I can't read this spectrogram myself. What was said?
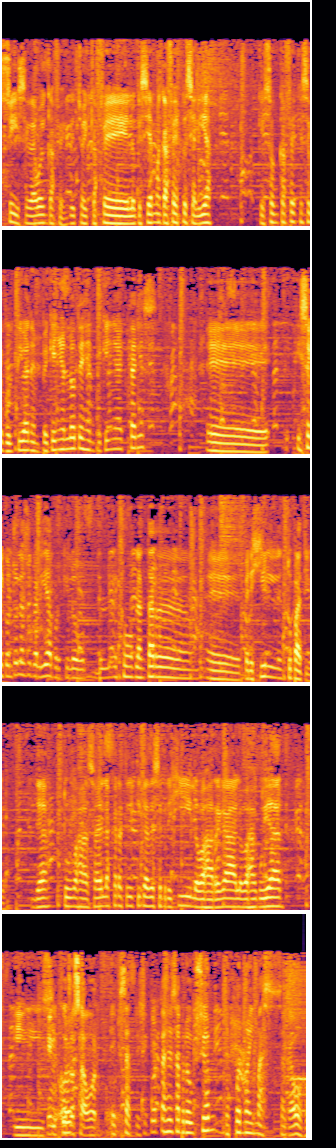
Sí, se da buen café. De hecho, hay café, lo que se llama café especialidad, que son cafés que se cultivan en pequeños lotes, en pequeñas hectáreas. eh, y se controla su calidad porque lo, es como plantar eh, perejil en tu patio. Ya, tú vas a saber las características de ese perejil, lo vas a regar, lo vas a cuidar. Y si Tiene otro sabor. Exacto, y si cortas esa producción, después no hay más, se acabó.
